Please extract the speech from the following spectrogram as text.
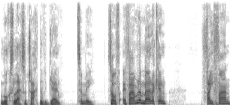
looks less attractive again to me. So if, if I'm an American fight fan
